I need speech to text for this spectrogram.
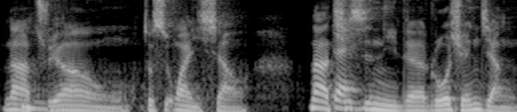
那主要就是外销。那其实你的螺旋桨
